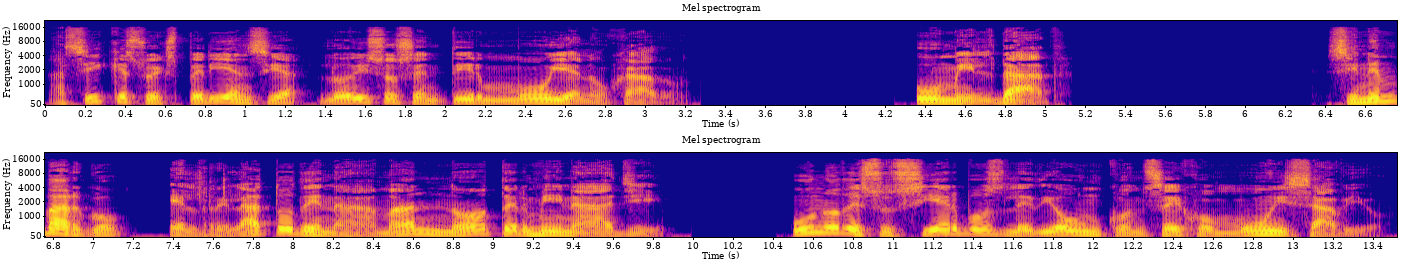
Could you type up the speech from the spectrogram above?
así que su experiencia lo hizo sentir muy enojado. Humildad. Sin embargo, el relato de Naamán no termina allí. Uno de sus siervos le dio un consejo muy sabio.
